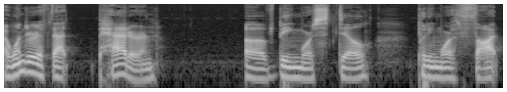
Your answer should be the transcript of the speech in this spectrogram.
I wonder if that pattern of being more still, putting more thought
